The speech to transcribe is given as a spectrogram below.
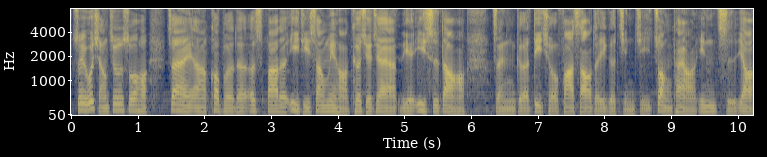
所以我想就是说哈，在啊 COP 的二十八的议题上面哈，科学家呀也意识到哈，整个地球发烧的一个紧急状态啊，因此要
